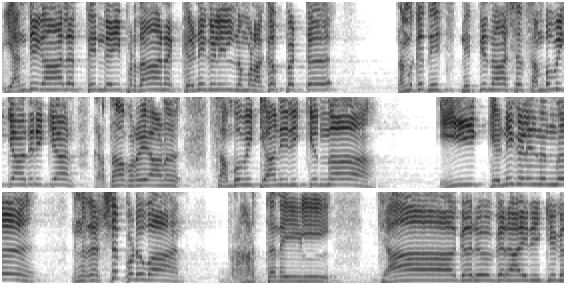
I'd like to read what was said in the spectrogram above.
ഈ അന്ത്യകാലത്തിന്റെ ഈ പ്രധാന കെണികളിൽ നമ്മൾ അകപ്പെട്ട് നമുക്ക് നിത്യനാശം സംഭവിക്കാതിരിക്കാൻ കർത്താവ് പറയാണ് സംഭവിക്കാനിരിക്കുന്ന ഈ കെണികളിൽ നിന്ന് നിങ്ങൾ രക്ഷപ്പെടുവാൻ പ്രാർത്ഥനയിൽ ജാഗരൂകരായിരിക്കുക.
